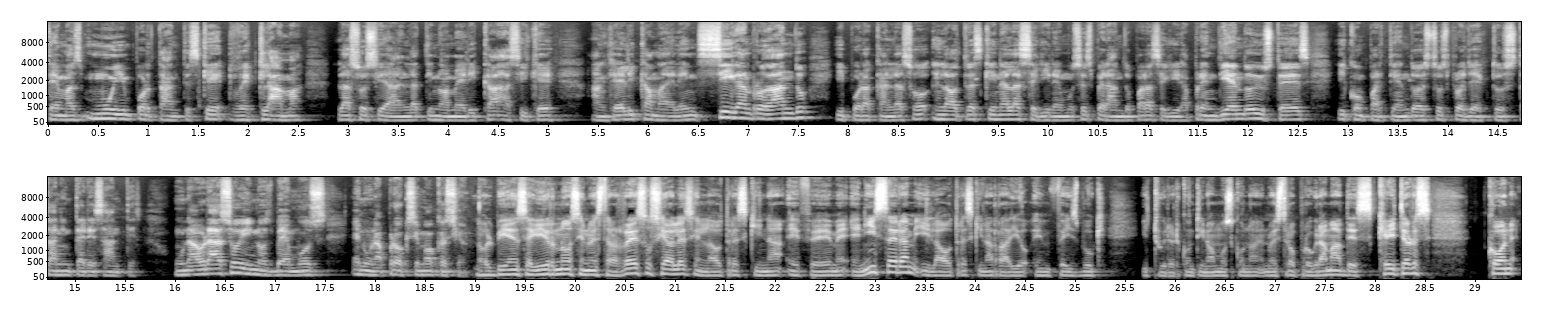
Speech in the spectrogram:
temas muy importantes que reclama la sociedad en Latinoamérica. Así que Angélica, Madeleine, sigan rodando y por acá en la, en la otra esquina las seguiremos esperando para seguir aprendiendo de ustedes y compartiendo estos proyectos tan interesantes. Un abrazo y nos vemos en una próxima ocasión. No olviden seguirnos en nuestras redes sociales, en la otra esquina FM en Instagram y la otra esquina radio en Facebook y Twitter. Continuamos con nuestro programa de skaters con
